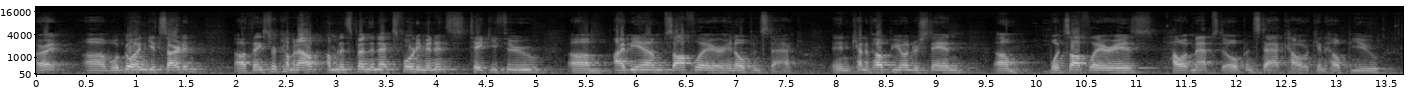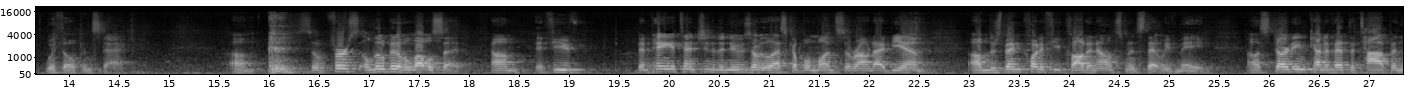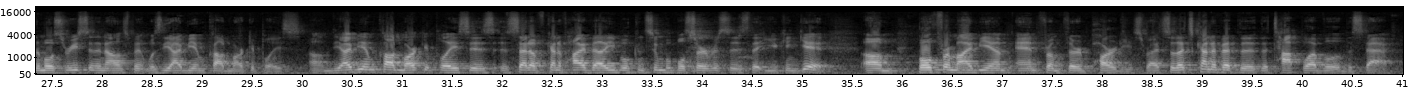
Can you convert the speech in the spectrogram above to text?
All right, uh, we'll go ahead and get started. Uh, thanks for coming out. I'm going to spend the next 40 minutes take you through um, IBM, SoftLayer, and OpenStack, and kind of help you understand um, what SoftLayer is, how it maps to OpenStack, how it can help you with OpenStack. Um, so first, a little bit of a level set. Um, if you've been paying attention to the news over the last couple of months around IBM, um, there's been quite a few cloud announcements that we've made. Uh, starting kind of at the top, and the most recent announcement was the IBM Cloud Marketplace. Um, the IBM Cloud Marketplace is a set of kind of high valuable consumable services that you can get, um, both from IBM and from third parties, right? So that's kind of at the, the top level of the stack.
